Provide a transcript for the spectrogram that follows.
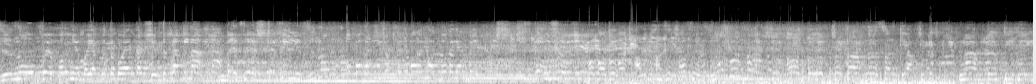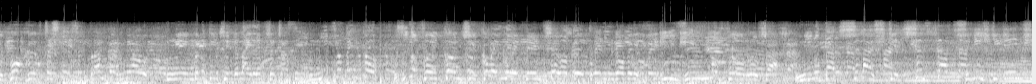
znów pod niebo, jakby to była jakaś drabina bez szczebli, znów opadanie to nie ma na tych dwóch wcześniejszych bramkach miał Brytyjczyk najlepsze czasy. Niziuteńko znów kończy kolejny przelot treningowy i znów rusza. Minuta 13, 335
